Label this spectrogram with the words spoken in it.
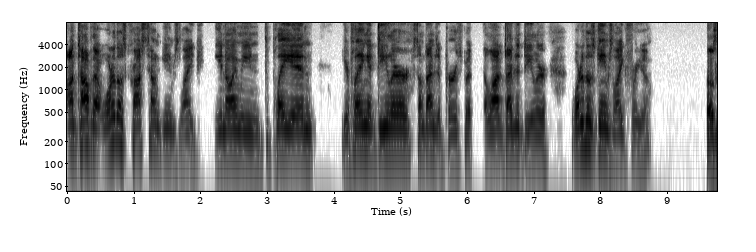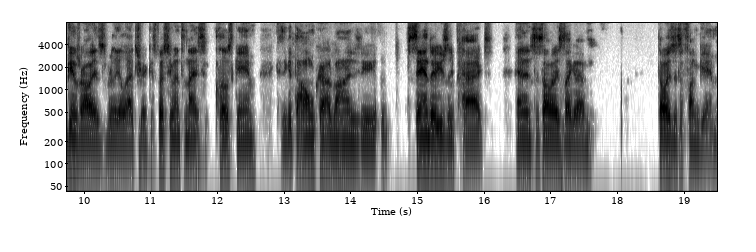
on top of that, what are those crosstown games like? You know, I mean, to play in, you're playing a Dehler, sometimes at Perth, but a lot of times a Dehler. What are those games like for you? Those games are always really electric, especially when it's a nice close game because you get the home crowd behind you. Stands are usually packed, and it's just always like a, it's always just a fun game.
